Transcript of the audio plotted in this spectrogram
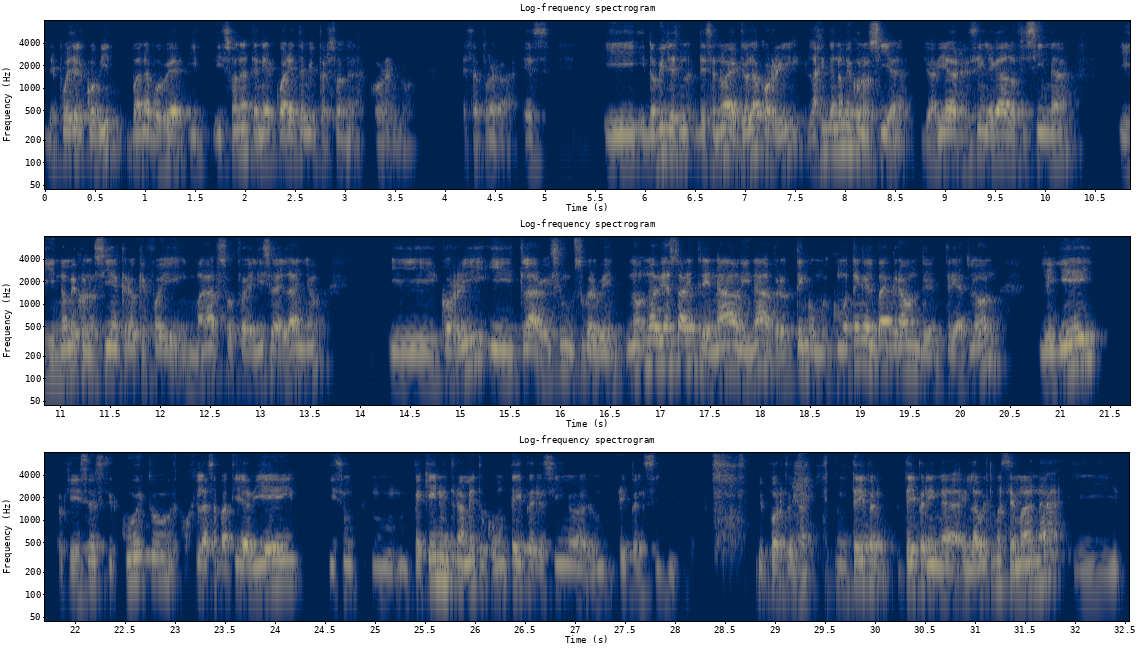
después del COVID van a volver y, y a tener 40.000 personas corriendo esa prueba. Es, y en 2019 yo la corrí, la gente no me conocía, yo había recién llegado a la oficina y no me conocían, creo que fue en marzo, fue el inicio del año, y corrí y claro, hice un súper bien. No, no había estado entrenado ni nada, pero tengo, como tengo el background de triatlón, llegué, ok, hice el circuito, escogí la zapatilla bien, hice un, pequeño entrenamiento con un tapercino, un tapercino, de Portugal, un taper, taper en, la, en la última semana y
